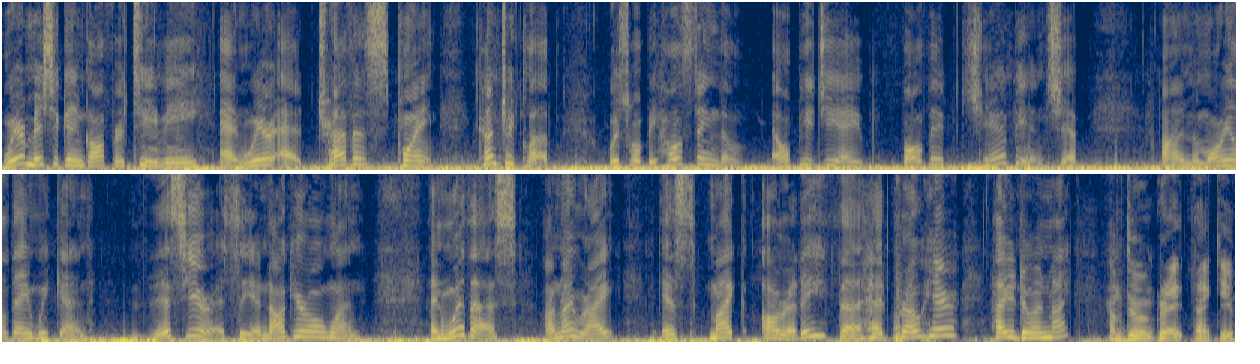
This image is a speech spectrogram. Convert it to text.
We're Michigan Golfer TV, and we're at Travis Pointe Country Club, which will be hosting the LPGA Volvik Championship on Memorial Day weekend. This year, it's the inaugural one. And with us, on my right, is Mike Areddy, the head pro here. How you doing, Mike? I'm doing great, thank you.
